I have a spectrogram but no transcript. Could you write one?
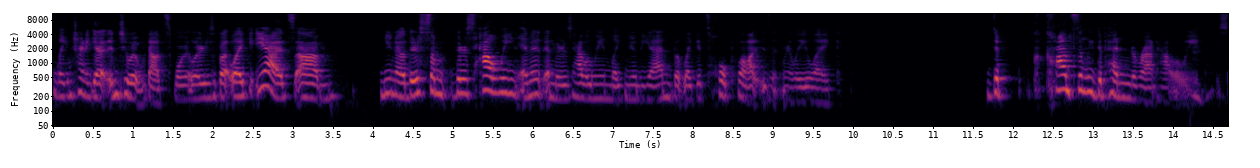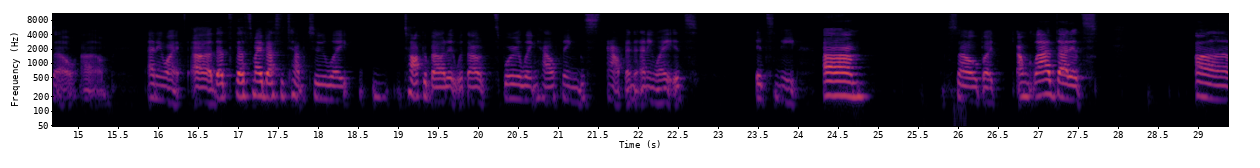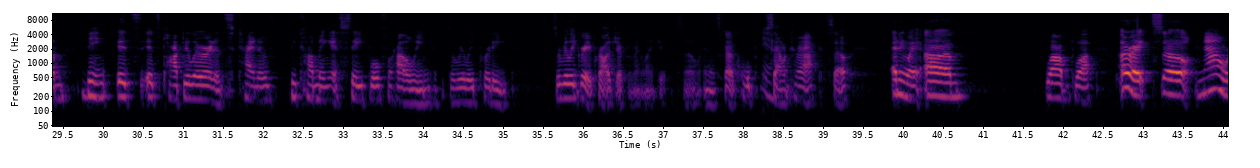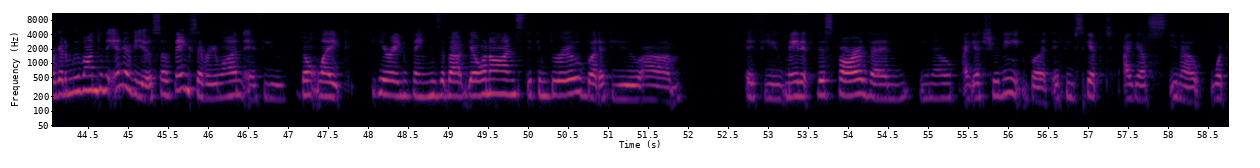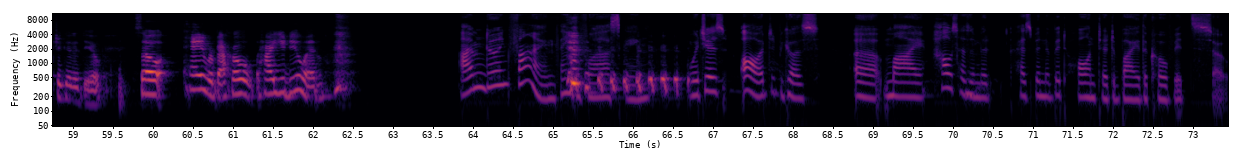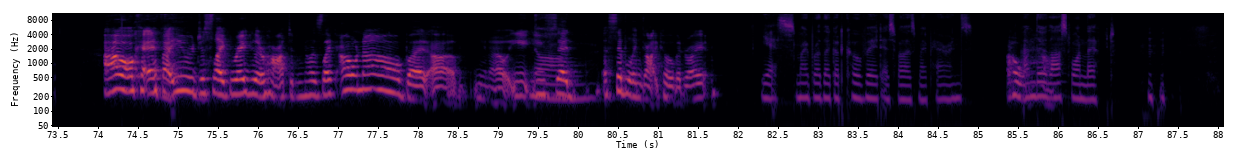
like I'm trying to get into it without spoilers, but like yeah, it's um you know, there's some there's Halloween in it and there's Halloween like near the end, but like its whole plot isn't really like de- constantly dependent around Halloween. Mm-hmm. So, um anyway, uh that's that's my best attempt to like talk about it without spoiling how things happen. Anyway, it's it's neat. Um so but I'm glad that it's um being it's it's popular and it's kind of becoming a staple for Halloween because it's a really pretty it's a really great project and I like it. So and it's got a cool yeah. soundtrack. So anyway, um blah blah. All right, so now we're going to move on to the interview. So thanks everyone. If you don't like hearing things about going on, sticking through. But if you um, if you made it this far, then you know I guess you're neat. But if you skipped, I guess you know what you're gonna do. So hey, Rebecca, how you doing? I'm doing fine. Thank you for asking. Which is odd because uh, my house has been has been a bit haunted by the COVID, so Oh, okay. I thought you were just like regular haunted, and I was like, oh no. But um, you know, you, no. you said a sibling got COVID, right? Yes, my brother got COVID as well as my parents. Oh, I'm the last one left. you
